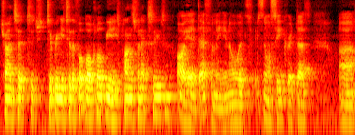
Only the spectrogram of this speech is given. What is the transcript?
trying to, to, to bring you to the football club? You know, his plans for next season? Oh yeah, definitely. You know, it's it's no secret that uh,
